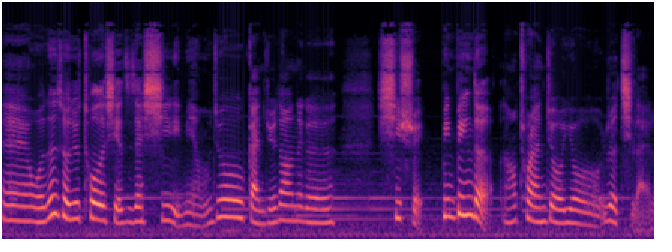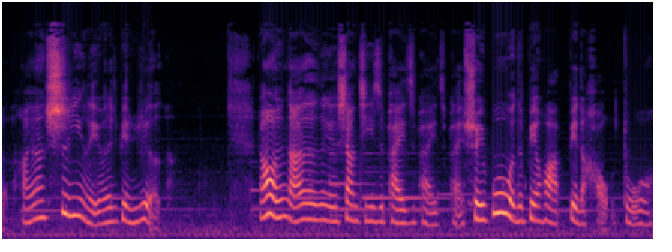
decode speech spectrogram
哎，我那时候就脱了鞋子在溪里面，我就感觉到那个溪水冰冰的，然后突然就又热起来了，好像适应了以后就变热了。然后我就拿着那个相机一直拍，一直拍，一直拍，水波纹的变化变得好多，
